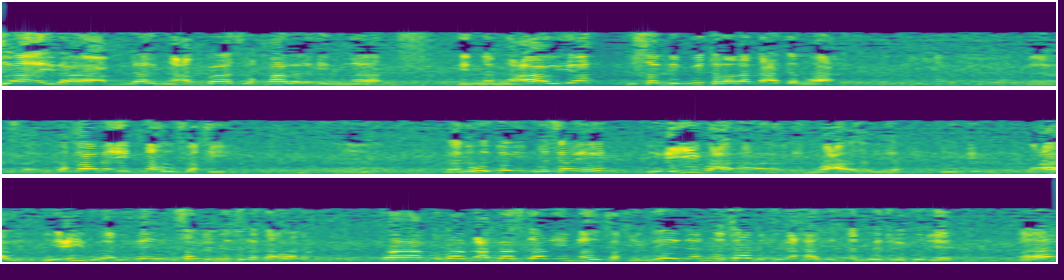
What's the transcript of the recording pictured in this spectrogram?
جاء إلى عبد الله بن عباس وقال ان إن معاوية يصلي الوتر ركعة واحدة. فقال إنه فقيه. يعني هو جاي رسائل يعيب معاويه معاوية. يعيبه يعني يصلي الوتر ركعه واحدة فعبد الله بن عباس قال إنه فقيه، ليه؟ لأنه ثابت في الأحاديث أن الوتر يكون إيه؟ ها؟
